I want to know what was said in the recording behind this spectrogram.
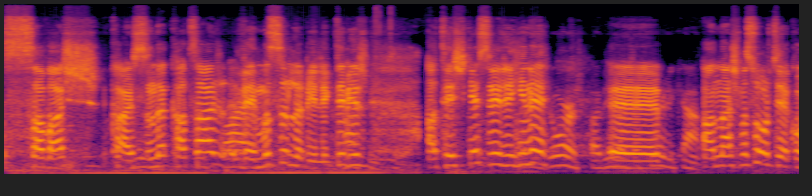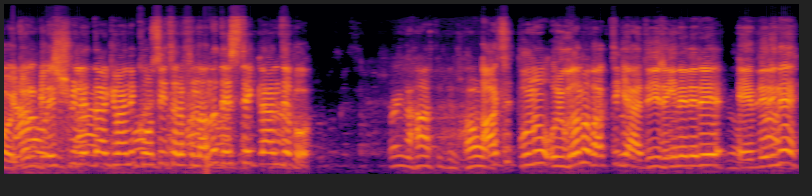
savaş karşısında Katar ve Mısır'la birlikte bir ateşkes ve rehine e, anlaşması ortaya koydum. Birleşmiş Milletler Güvenlik Konseyi tarafından da desteklendi bu. Artık bunu uygulama vakti geldi. Rehineleri evlerine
